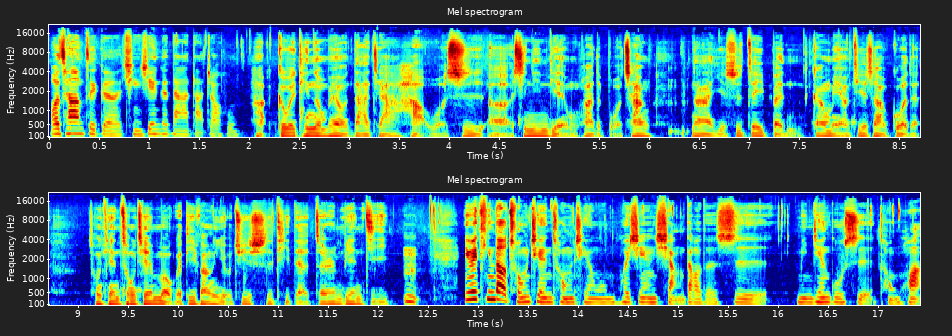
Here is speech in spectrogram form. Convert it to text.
博昌，这个请先跟大家打招呼。好，各位听众朋友，大家好，我是呃新经典文化的博昌，那也是这一本刚没有介绍过的《从前从前某个地方有具尸体》的责任编辑。嗯，因为听到从前从前，我们会先想到的是民间故事、童话；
